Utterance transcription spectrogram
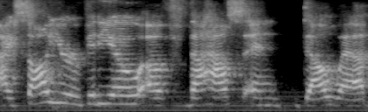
I saw your video of the house in Del Webb,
